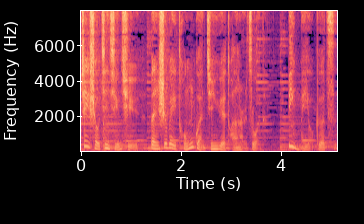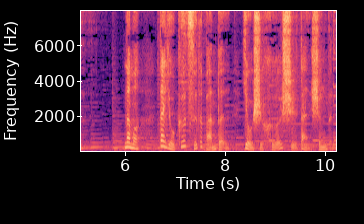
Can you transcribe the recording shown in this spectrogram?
这首进行曲本是为铜管军乐团而作的，并没有歌词。那么，带有歌词的版本？又是何时诞生的呢？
